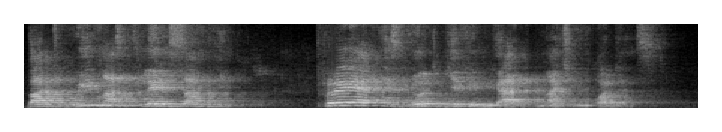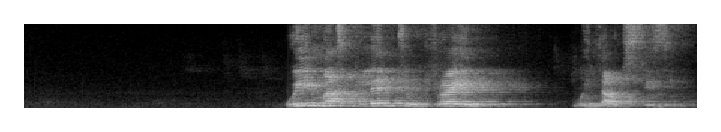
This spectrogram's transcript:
But we must learn something. Prayer is not giving God marching orders. We must learn to pray without ceasing.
